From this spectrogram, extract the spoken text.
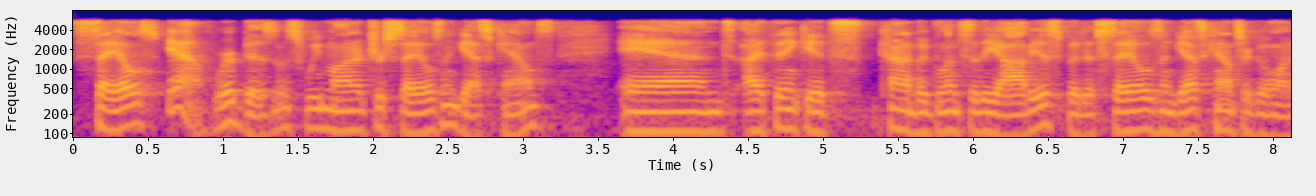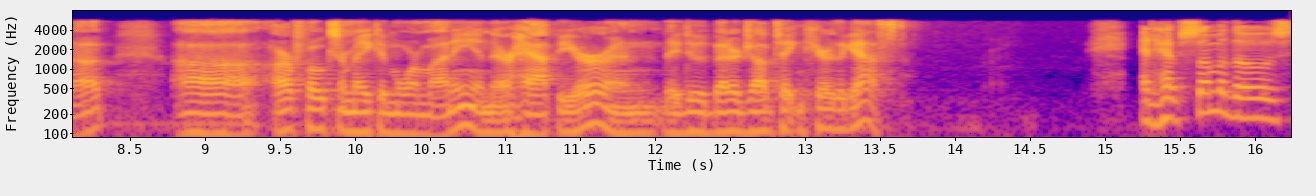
sales, yeah, we're a business. We monitor sales and guest counts. And I think it's kind of a glimpse of the obvious, but if sales and guest counts are going up, uh, our folks are making more money and they're happier and they do a better job taking care of the guest. And have some of those?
